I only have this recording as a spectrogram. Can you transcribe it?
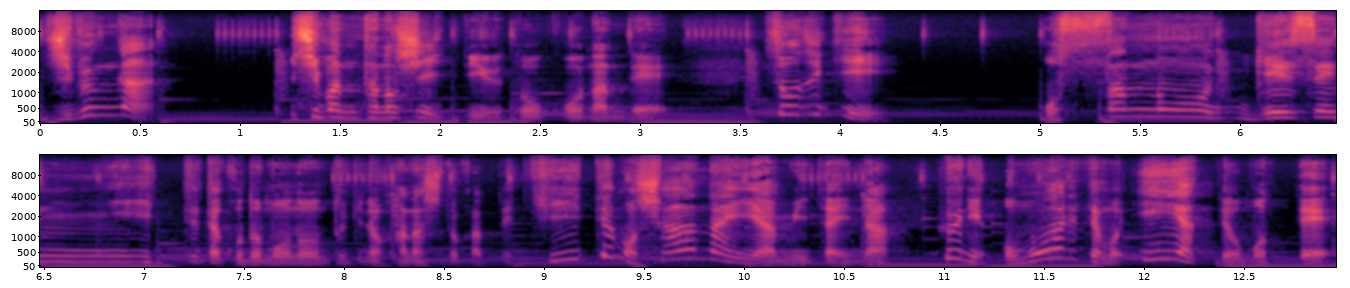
自分が一番楽しいっていう投稿なんで、正直、おっさんのゲーセンに行ってた子供の時の話とかって聞いてもしゃあないやみたいな風に思われてもいいやって思って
